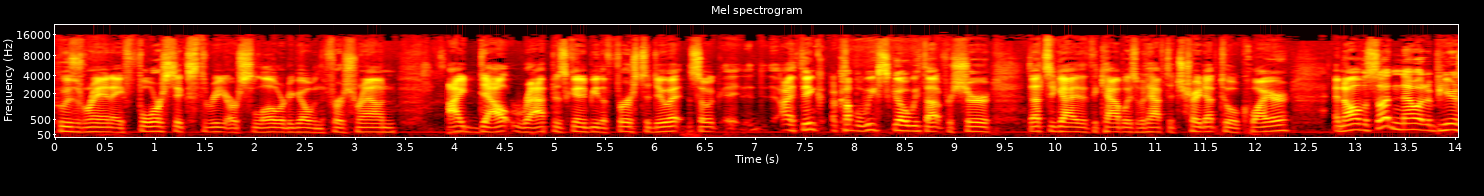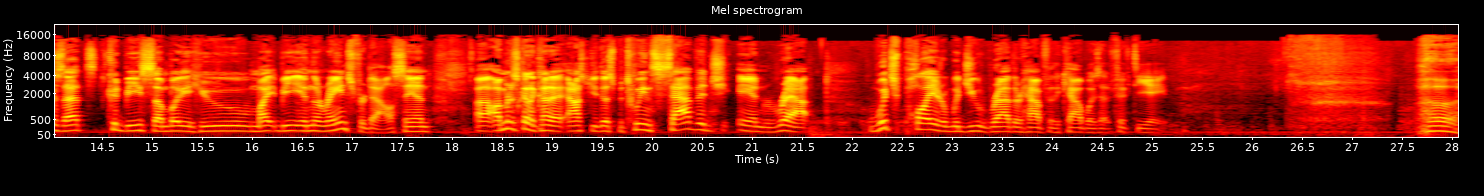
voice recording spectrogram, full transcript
who's ran a 4.63 or slower to go in the first round. I doubt Rapp is going to be the first to do it. So it, I think a couple weeks ago we thought for sure that's a guy that the Cowboys would have to trade up to acquire. And all of a sudden now it appears that could be somebody who might be in the range for Dallas. And uh, I'm just going to kind of ask you this between Savage and Rapp, which player would you rather have for the Cowboys at 58?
